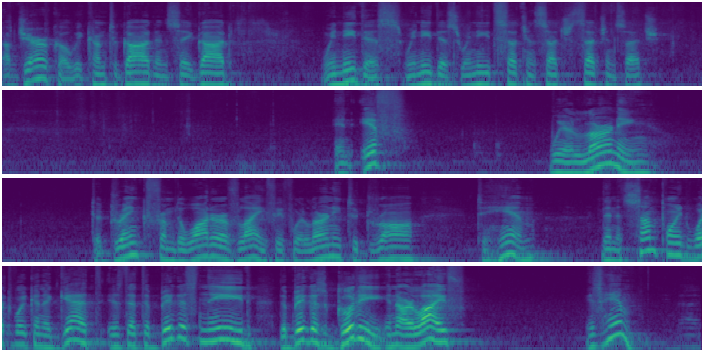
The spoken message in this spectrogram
of Jericho. We come to God and say, God, we need this, we need this, we need such and such, such and such. And if we're learning to drink from the water of life, if we're learning to draw to Him, then at some point, what we're going to get is that the biggest need, the biggest goody in our life is Him. Amen.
